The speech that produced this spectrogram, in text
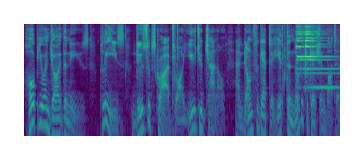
hope you enjoyed the news. Please do subscribe to our YouTube channel and don't forget to hit the notification button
